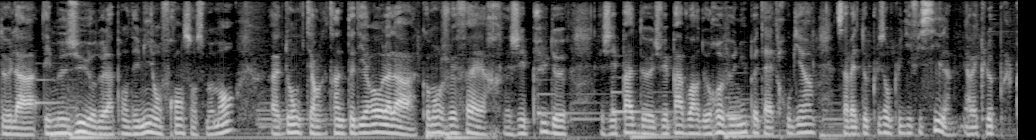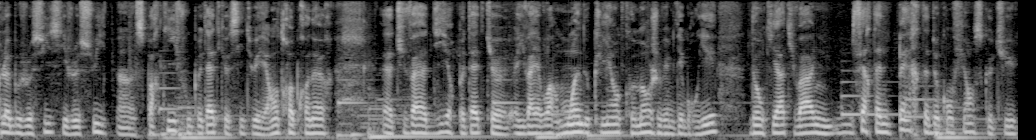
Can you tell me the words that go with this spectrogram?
de la, des mesures de la pandémie en France en ce moment. Euh, donc tu es en train de te dire oh là là, comment je vais faire? J'ai plus de j'ai pas de je vais pas avoir de revenus peut-être ou bien ça va être de plus en plus difficile avec le club où je suis si je suis un sportif ou peut-être que si tu es entrepreneur, euh, tu vas dire peut-être qu'il va y avoir moins de clients, comment je vais me débrouiller? Donc il y a, tu vois, une certaine perte de confiance que tu,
